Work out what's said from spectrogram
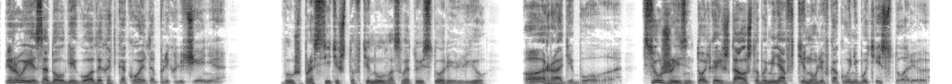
«Впервые за долгие годы хоть какое-то приключение». «Вы уж простите, что втянул вас в эту историю, Лью». «О, ради бога! Всю жизнь только и ждал, чтобы меня втянули в какую-нибудь историю».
